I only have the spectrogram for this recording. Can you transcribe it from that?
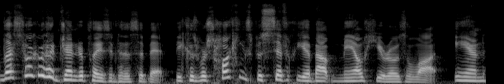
Let's talk about how gender plays into this a bit because we're talking specifically about male heroes a lot. And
